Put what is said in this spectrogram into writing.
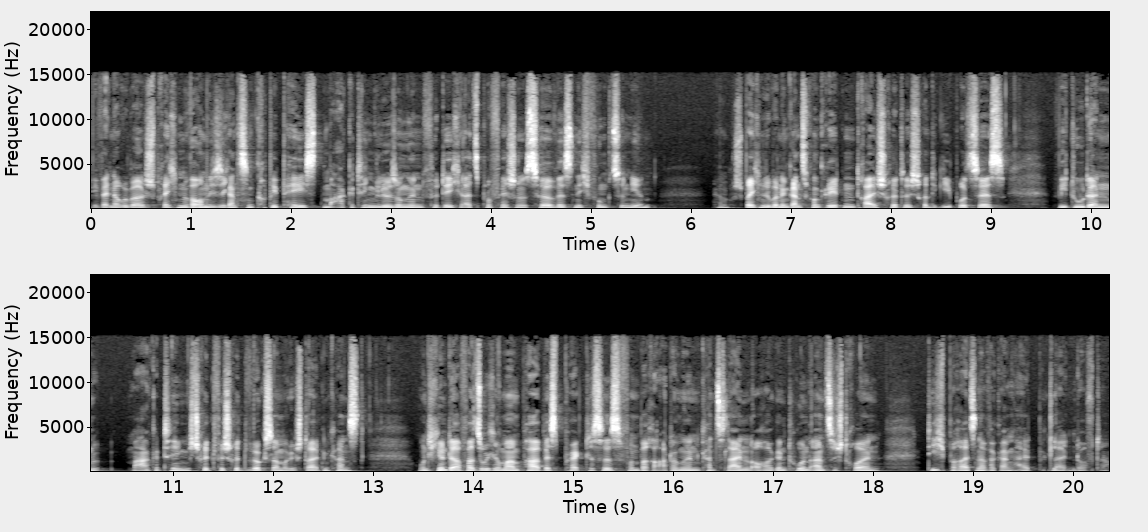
Wir werden darüber sprechen, warum diese ganzen Copy-Paste-Marketing-Lösungen für dich als Professional Service nicht funktionieren. Ja, sprechen über einen ganz konkreten Drei-Schritte-Strategieprozess, wie du dein Marketing Schritt für Schritt wirksamer gestalten kannst. Und hier und da versuche ich auch mal ein paar Best Practices von Beratungen, Kanzleien und auch Agenturen anzustreuen, die ich bereits in der Vergangenheit begleiten durfte.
